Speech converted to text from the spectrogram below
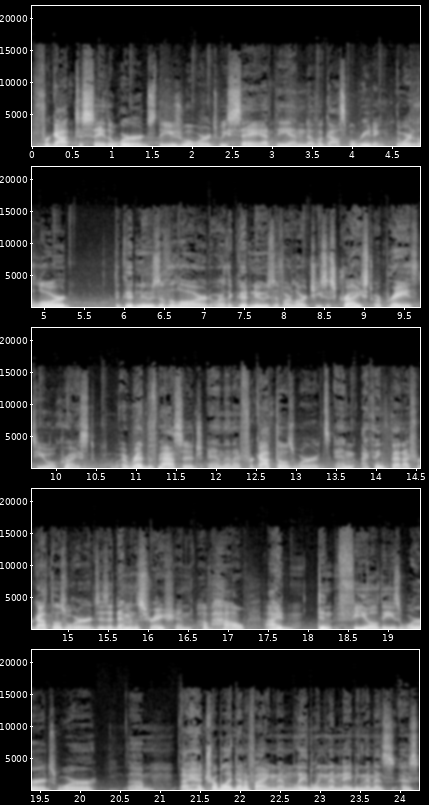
forgot to say the words, the usual words we say at the end of a gospel reading the word of the Lord, the good news of the Lord, or the good news of our Lord Jesus Christ, or praise to you, O Christ. I read the passage and then I forgot those words. And I think that I forgot those words is a demonstration of how I didn't feel these words were. Um, I had trouble identifying them, labeling them, naming them as as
